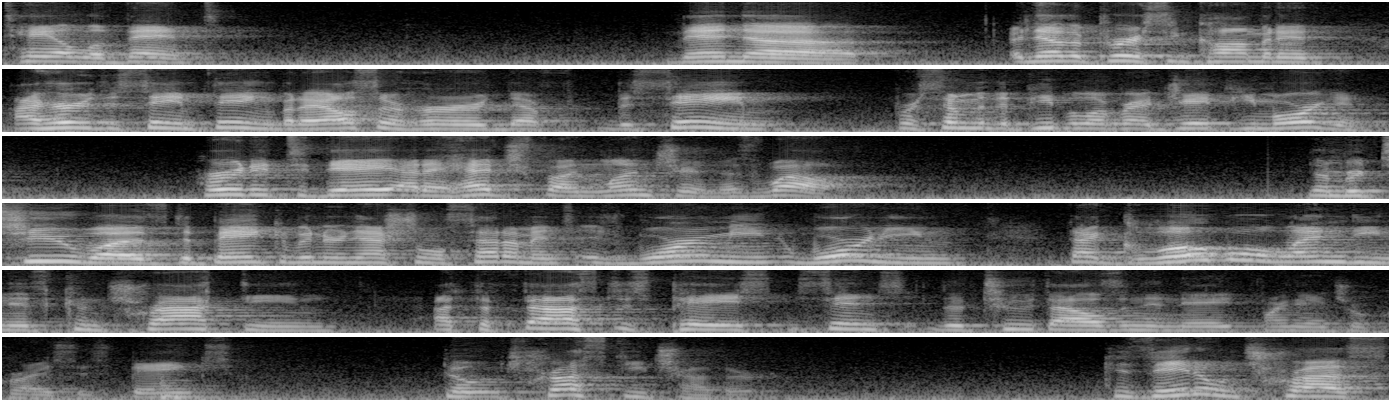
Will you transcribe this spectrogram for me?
tail event. Then uh, another person commented, I heard the same thing, but I also heard that the same for some of the people over at JP Morgan. Heard it today at a hedge fund luncheon as well. Number two was the Bank of International Settlements is warning, warning that global lending is contracting at the fastest pace since the 2008 financial crisis. Banks don't trust each other because they don't trust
